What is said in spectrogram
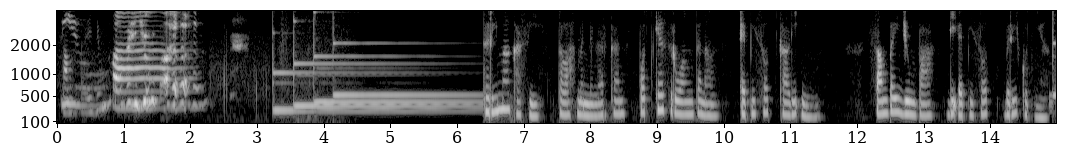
Sampai see you. jumpa. Sampai jumpa. Terima kasih telah mendengarkan podcast Ruang Tenang episode kali ini. Sampai jumpa di episode berikutnya.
